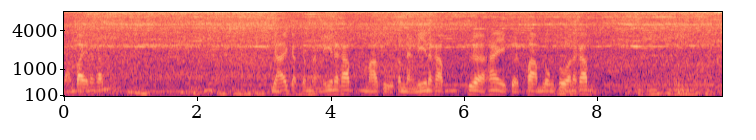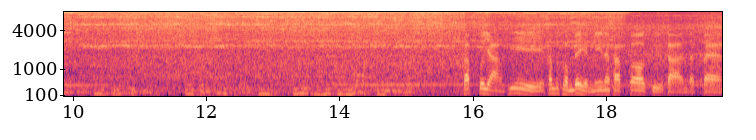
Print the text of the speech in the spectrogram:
สามใบนะครับ ย้ายจากตำแหน่งนี้นะครับ มาสู่ตำแหน่งนี้นะครับ เพื่อให้เกิดความลงตัวนะครับ ครับตัวอย่างที่ท่านผู้ชมได้เห็นนี้นะครับ ก็คือการดัดแปลง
